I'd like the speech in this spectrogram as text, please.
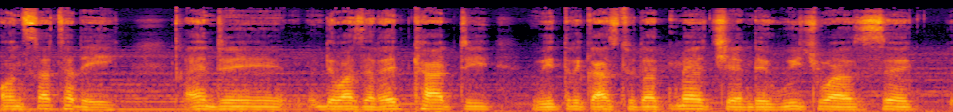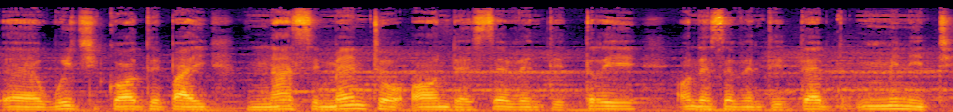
on Saturday. And there was a red card with regards to that match, and which was which got by Nascimento on the 73 on the 73rd minute.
